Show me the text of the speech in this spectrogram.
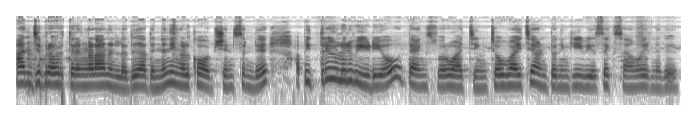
അഞ്ച് പ്രവർത്തനങ്ങളാണുള്ളത്. അതിന് നിങ്ങൾക്ക് ഓപ്ഷൻസ് ഉണ്ട്. അപ്പോൾ ഇത്രയുള്ളൊരു വീഡിയോ താങ്ക്സ് ഫോർ വാച്ചിങ് ചൊവ്വാഴ്ചയാണ് കേട്ടോ നിങ്ങൾക്ക് ഇ വി എസ് എക്സാം വരുന്നത്.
